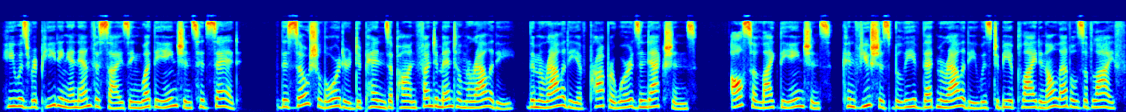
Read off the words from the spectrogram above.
He was repeating and emphasizing what the ancients had said. The social order depends upon fundamental morality, the morality of proper words and actions. Also, like the ancients, Confucius believed that morality was to be applied in all levels of life.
